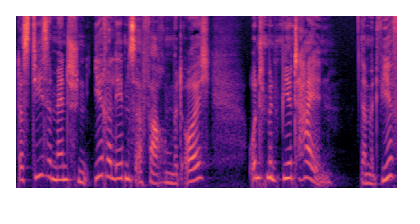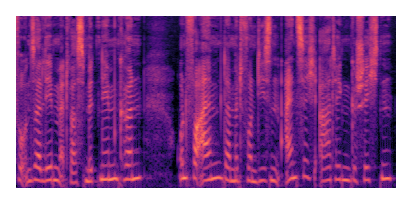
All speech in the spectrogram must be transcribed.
dass diese Menschen ihre Lebenserfahrung mit euch und mit mir teilen, damit wir für unser Leben etwas mitnehmen können und vor allem damit von diesen einzigartigen Geschichten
